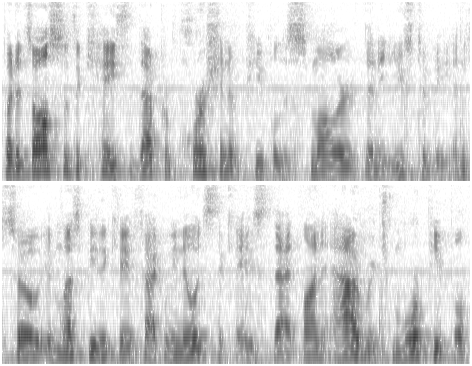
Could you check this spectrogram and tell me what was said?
But it's also the case that that proportion of people is smaller than it used to be, and so it must be the case. In fact, we know it's the case that on average, more people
